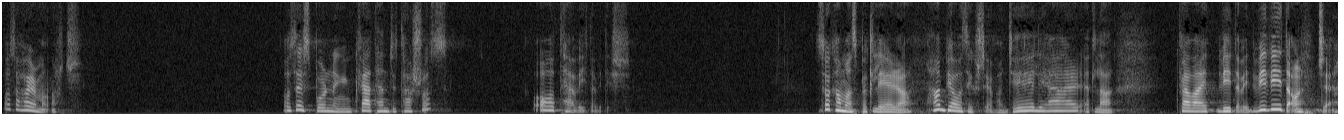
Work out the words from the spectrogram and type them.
og så hører man ikke. Og så er spørningen, hva hendte i Tarsos? Og det vet vi ikke. Så kan man spekulera. Han bjöd sig evangeliet her, eller hva vet vi? Vi vet ikke.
